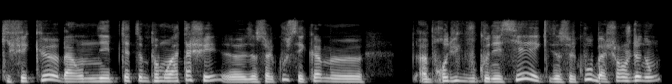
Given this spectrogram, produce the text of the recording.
qui fait que ben on est peut-être un peu moins attaché. D'un seul coup, c'est comme un produit que vous connaissiez et qui d'un seul coup bah, change de nom.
